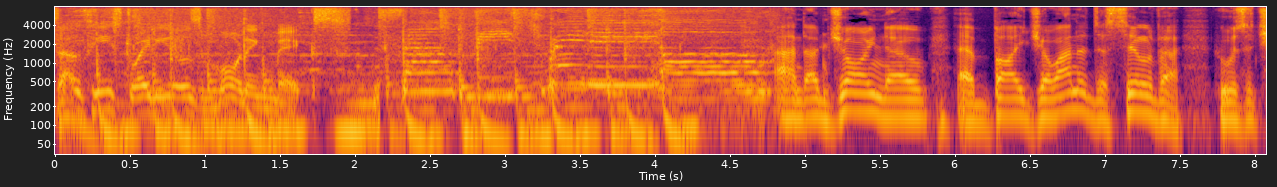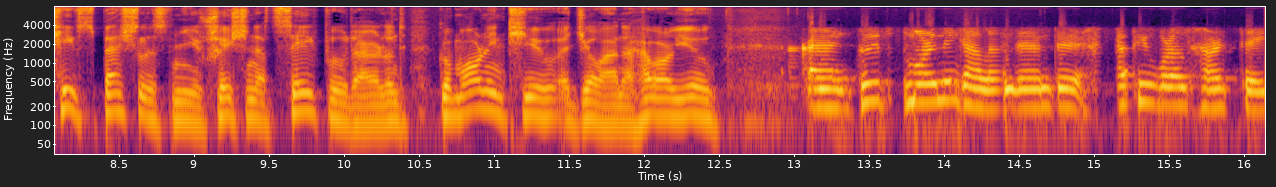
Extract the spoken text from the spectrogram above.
Southeast Radio's morning mix. Southeast Radio. And I'm joined now uh, by Joana Da Silva, who is a Chief Specialist in Nutrition at Safe Food Ireland. Good morning to you, uh, Joana. How are you? Uh, good morning, Alan, and uh, happy World Heart Day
